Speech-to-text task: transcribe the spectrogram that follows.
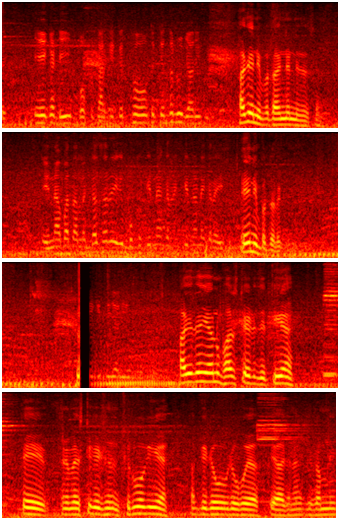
ਅ, ਇਹ ਗੱਡੀ ਬੁੱਕ ਕਰਕੇ ਕਿੱਥੋਂ ਤੇ ਕਿੱਧਰ ਨੂੰ ਜਾ ਰਹੀ ਸੀ? ਹਜੇ ਨਹੀਂ ਪਤਾ ਇਹਨਾਂ ਨੇ ਦੱਸਿਆ। ਇੰਨਾ ਪਤਾ ਲੱਗਾ ਸਰ ਇਹ ਬੁੱਕ ਕਿੰਨਾ ਕਿੰਨਾ ਨੇ ਕਰਾਈ ਸੀ? ਇਹ ਨਹੀਂ ਪਤਾ ਲੱਗਿਆ ਕੀਤੀ ਜਾ ਰਹੀ ਹੈ? ਅਜੇ ਤਾਂ ਜੀ ਉਹਨੂੰ ਫਸਟ ਏਡ ਦਿੱਤੀ ਹੈ ਤੇ ਇਨਵੈਸਟੀਗੇਸ਼ਨ ਸ਼ੁਰੂ ਹੋ ਗਈ ਹੈ। ਅੱਗੇ ਜੋ ਜੋ ਹੋਇਆ ਤੇ ਆ ਜਾਣਾ ਜੀ ਸਾਹਮਣੇ।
